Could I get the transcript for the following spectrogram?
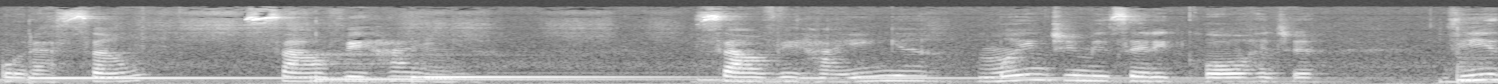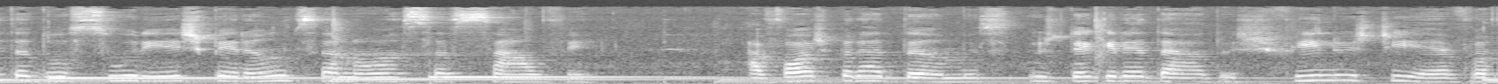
Oração Salve Rainha. Salve Rainha, Mãe de Misericórdia, Vida, doçura e esperança nossa, salve. A vós bradamos, os degredados, filhos de Eva.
